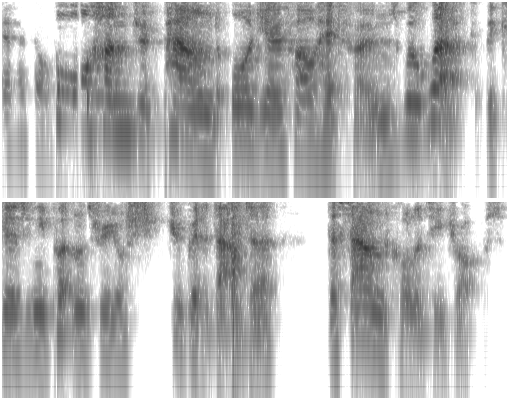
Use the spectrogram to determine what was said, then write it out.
difficult. four hundred pound audiophile headphones will work because when you put them through your stupid adapter, the sound quality drops.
